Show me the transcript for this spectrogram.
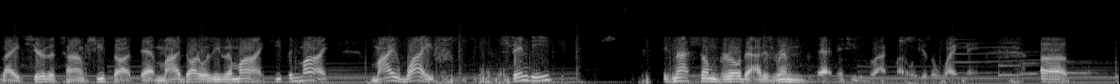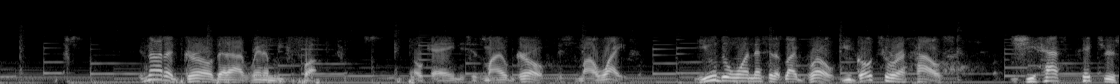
Like here's a time she thought that my daughter was even mine. Keep in mind, my wife, Cindy, is not some girl that I just ran that, and she's black by the way. She's a white name. Uh, it's not a girl that I randomly fucked. Okay, this is my girl. This is my wife. You the one that said like, bro. You go to her house. She has pictures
